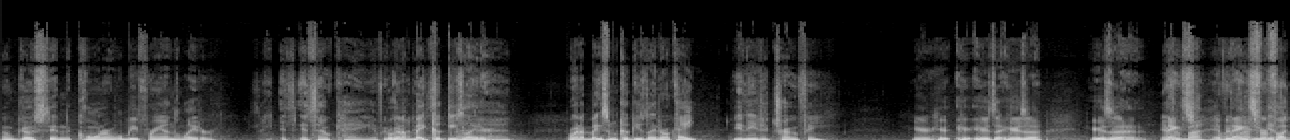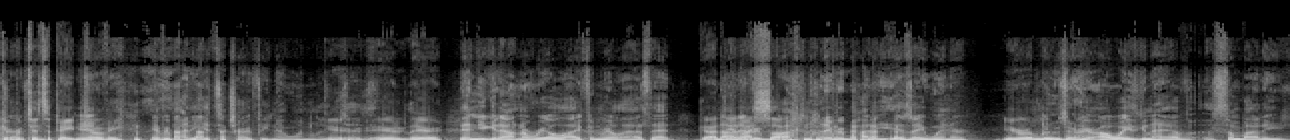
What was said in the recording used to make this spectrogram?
Oh, go sit in the corner. We'll be friends later. it's it's okay. We're gonna bake cookies later. We're gonna bake some cookies later, okay? You need a trophy. Here, here- here's a here's a here's a thanks, Everybody- everybody thanks for fucking participating Yeah. trophy. Everybody gets a trophy. No one here, loses. here, there. Then you get out in the real life and realize that God not damn, everybody not everybody is a winner. You're a loser. You're always gonna have somebody.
